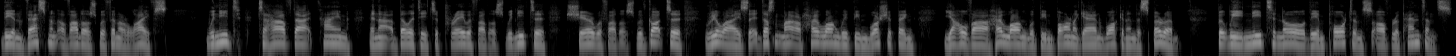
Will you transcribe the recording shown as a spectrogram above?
the investment of others within our lives. We need to have that time and that ability to pray with others. We need to share with others. We've got to realize that it doesn't matter how long we've been worshiping Yahovah, how long we've been born again, walking in the Spirit, but we need to know the importance of repentance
